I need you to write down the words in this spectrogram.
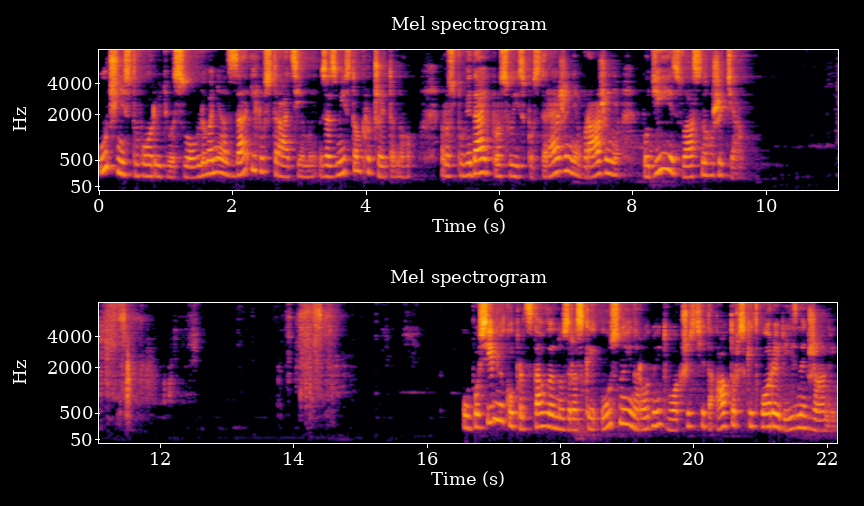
Учні створюють висловлювання за ілюстраціями, за змістом прочитаного, розповідають про свої спостереження, враження, події з власного життя. У посібнику представлено зразки усної народної творчості та авторські твори різних жанрів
